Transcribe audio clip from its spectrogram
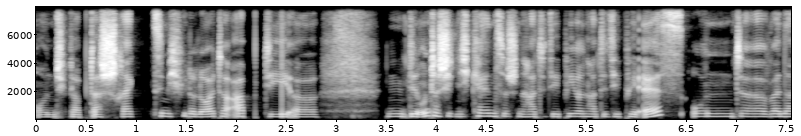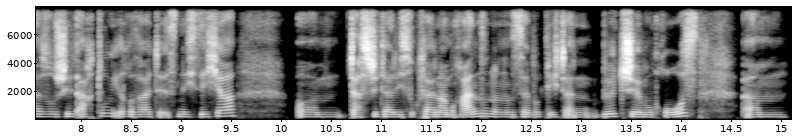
Und ich glaube, das schreckt ziemlich viele Leute ab, die äh, den Unterschied nicht kennen zwischen HTTP und HTTPS. Und äh, wenn da so steht, Achtung, Ihre Seite ist nicht sicher, ähm, das steht da nicht so klein am Rand, sondern ist ja wirklich dann Bildschirm groß. Ähm,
